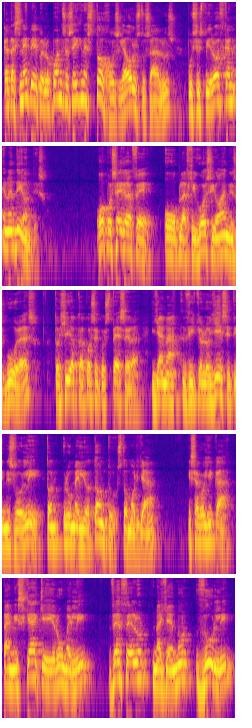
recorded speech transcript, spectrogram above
Κατά συνέπεια η Πελοπόννησος έγινε στόχος για όλους τους άλλους που συσπηρώθηκαν εναντίον της. Όπως έγραφε ο πλαρχηγός Ιωάννης Γκούρας το 1824 για να δικαιολογήσει την εισβολή των Ρουμελιωτών του στο Μοριά, εισαγωγικά τα νησιά και οι Ρούμελοι δεν θέλουν να γεννούν δούλοι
